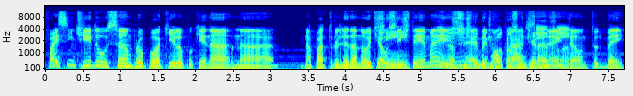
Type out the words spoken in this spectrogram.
faz sentido o Sam propor aquilo, porque na. na na Patrulha da Noite é o Sim. sistema É esse, o né? sistema de votação democrático, direta, né? né? Então, tudo bem.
